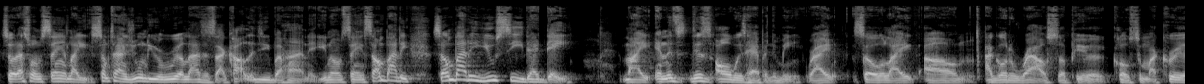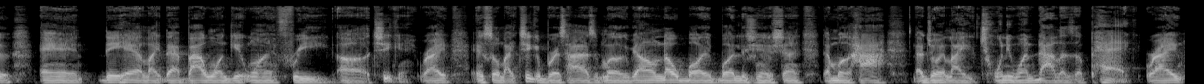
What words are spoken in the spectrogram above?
So that's what I'm saying. Like sometimes you don't even realize the psychology behind it. You know what I'm saying? Somebody somebody you see that day my and this this always happened to me, right? So like um I go to Rouse up here close to my crib and they had like that buy one get one free uh chicken, right? And so like chicken breast high as a mug. If y'all don't know, boy, boy, listen here, that mug high. That joint like twenty one dollars a pack, right?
